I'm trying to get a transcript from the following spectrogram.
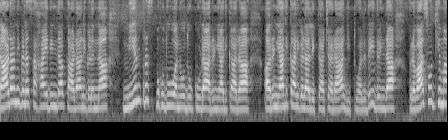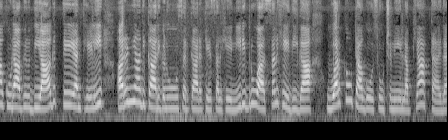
ನಾಡಾನೆಗಳ ಸಹಾಯದಿಂದ ಕಾಡಾನೆಗಳನ್ನ ನಿಯಂತ್ರಿಸಬಹುದು ಅನ್ನೋದು ಕೂಡ ಅರಣ್ಯಾಧಿಕಾರ, ಅರಣ್ಯಾಧಿಕಾರಿಗಳ ಲೆಕ್ಕಾಚಾರ ಆಗಿತ್ತು. ಅಲ್ಲದೆ ಇದರಿಂದ ಪ್ರವಾಸೋದ್ಯಮ ಕೂಡ ಅಭಿವೃದ್ಧಿ ಆಗುತ್ತೆ ಅಂತ ಹೇಳಿ ಅರಣ್ಯಾಧಿಕಾರಿಗಳು ಸರ್ಕಾರಕ್ಕೆ ಸಲಹೆ ನೀಡಿದ್ರು ಆ ಸಲಹೆ ಇದೀಗ ವರ್ಕೌಟ್ ಆಗೋ ಸೂಚನೆ ಲಭ್ಯ ಆಗ್ತಾ ಇದೆ.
